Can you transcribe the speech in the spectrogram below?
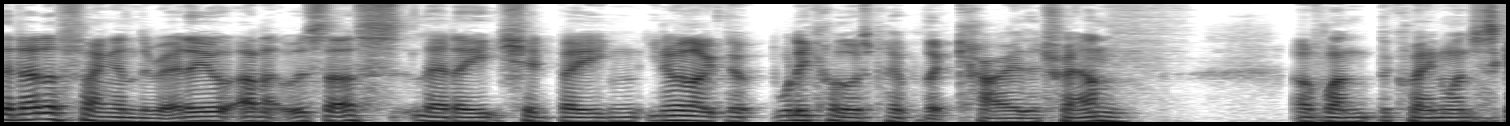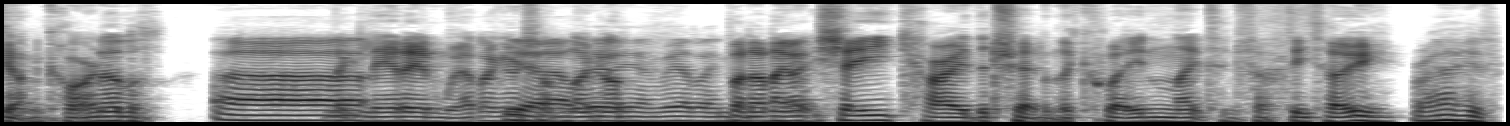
They did a thing on the radio, and it was this lady. She'd been, you know, like the, what do you call those people that carry the train of when the Queen was just getting coronated, Uh, like lady in waiting or yeah, something like Lady that. Waiting. But anyway, she carried the train of the Queen in 1952 right.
